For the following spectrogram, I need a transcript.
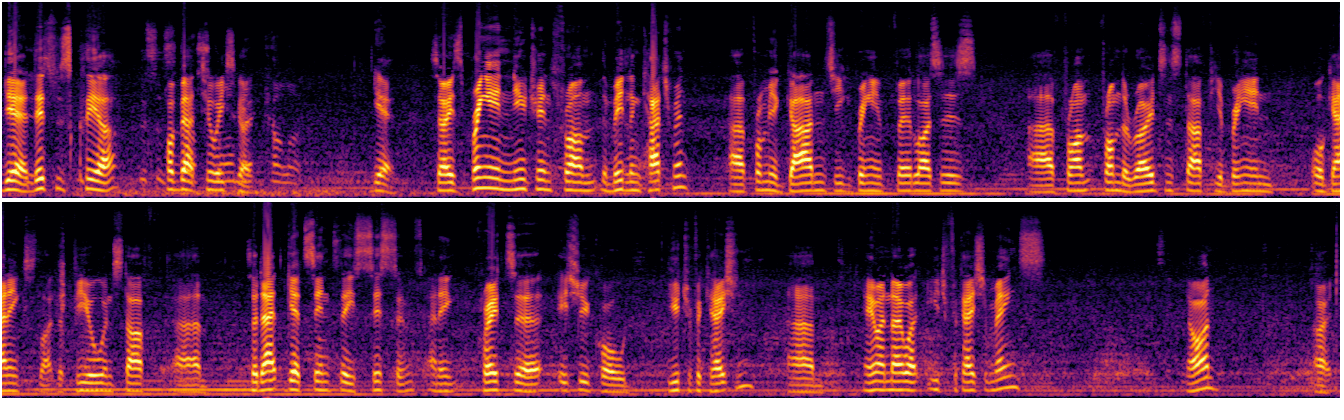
yeah, this was clear this about two weeks ago. Yeah, so it's bringing nutrients from the Midland catchment, uh, from your gardens. You bring in fertilizers uh, from from the roads and stuff. You bring in organics like the fuel and stuff. Um, so that gets into these systems and it creates an issue called eutrophication. Um, anyone know what eutrophication means? No one? All right.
